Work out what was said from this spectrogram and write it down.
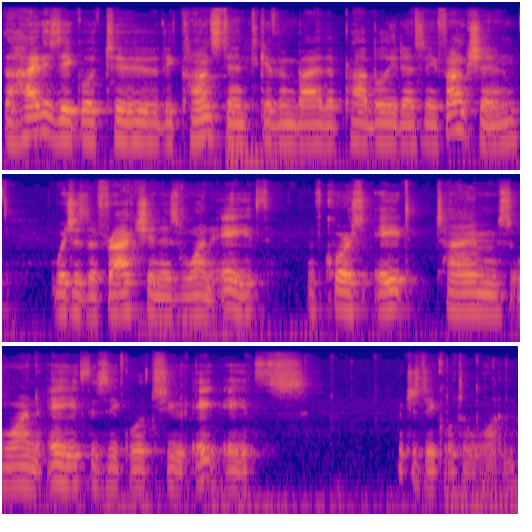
The height is equal to the constant given by the probability density function, which is a fraction, is 1 eighth. Of course, 8 times 1 eighth is equal to 8 eighths, which is equal to 1.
